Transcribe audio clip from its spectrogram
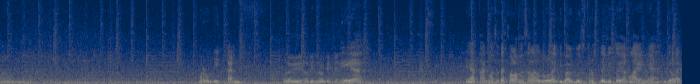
em, merugikan. Lebih lebih ngerugikan. Iya. Ya sih. Iya kan, maksudnya kalau misalnya lu lagi bagus, terus udah gitu yang lainnya jelek.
